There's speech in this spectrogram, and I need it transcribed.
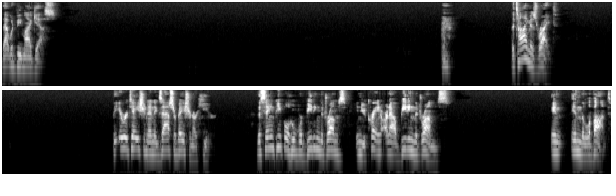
That would be my guess. the time is right. The irritation and exacerbation are here. The same people who were beating the drums in Ukraine are now beating the drums in, in the Levant.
